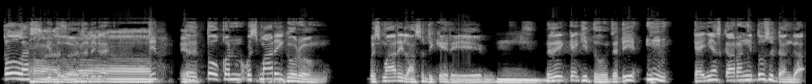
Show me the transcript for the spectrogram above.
kelas gitu loh. Jadi kayak Oh, Dit, iya. tuh kan wis mari gorong. Wis mari langsung dikirim. Hmm. Jadi kayak gitu. Jadi kayaknya sekarang itu sudah nggak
